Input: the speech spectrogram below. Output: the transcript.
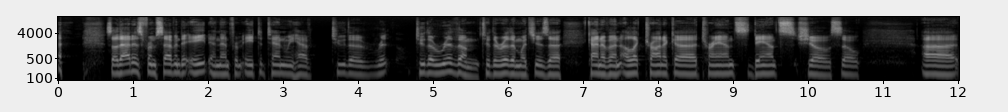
so that is from seven to eight, and then from eight to ten we have to the ri- to the rhythm, to the rhythm, which is a kind of an electronica trance dance show. So, uh,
